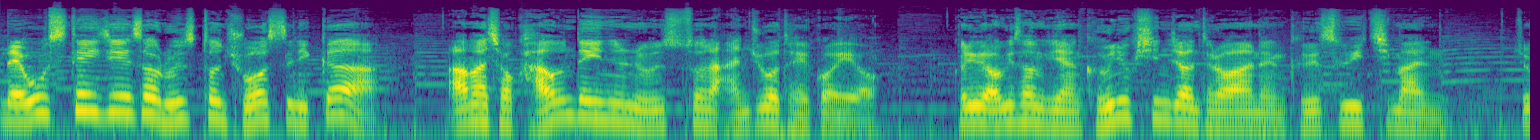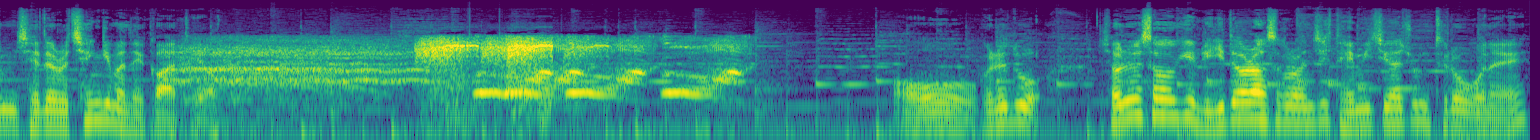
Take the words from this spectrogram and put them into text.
네 5스테이지에서 룬스톤 주었으니까 아마 저 가운데 있는 룬스톤은 안 주어도 될 거예요. 그리고 여기선 그냥 근육 신전 들어가는 그 스위치만 좀 제대로 챙기면 될 것 같아요. 오 그래도 저 녀석이 리더라서 그런지 데미지가 좀 들어오네.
